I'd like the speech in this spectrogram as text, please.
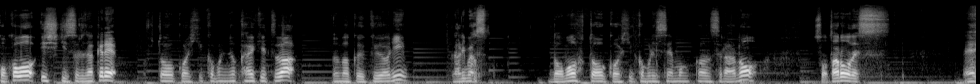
ここを意識するだけで不登校引きこもりの解決はうまくいくようになります。どうも不登校引きこもり専門カウンセラーの曽太郎です。ね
